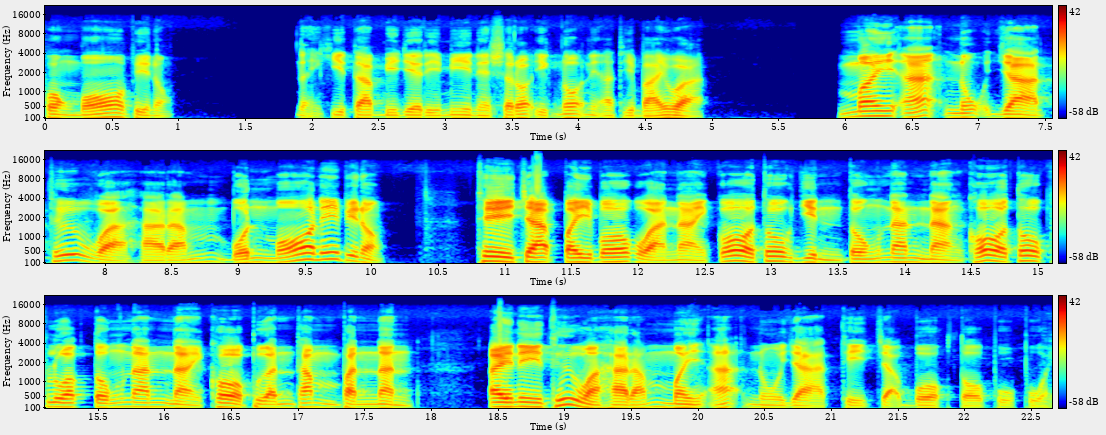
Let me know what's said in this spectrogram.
คงโมพี่น้องในคีตาบบิเยรีมีเนี่ยชะรออีกโนเนี่อธิบายว่า ไม่อนุญาตถือว่าหารัมบนหมนี่พี่น้อง ที่จะไปบอกว่านายก็โทกยินตรงนั้นนางข้อโทกพลวกตรงนั้นนายข้อเพื่อนทำพันนั้น ไอ้นี่ถือว่าหารัมไม่อนุญาตที่จะบอกต่อผู้ป่วย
